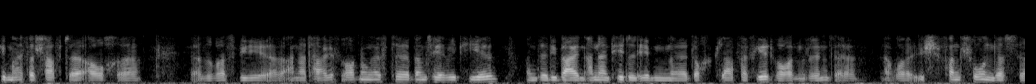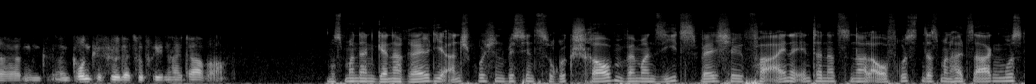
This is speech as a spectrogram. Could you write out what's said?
die Meisterschaft äh, auch äh, ja, sowas wie äh, an der Tagesordnung ist äh, beim THW Kiel und äh, die beiden anderen Titel eben äh, doch klar verfehlt worden sind. Äh, aber ich fand schon, dass äh, ein Grundgefühl der Zufriedenheit da war. Muss man dann generell die Ansprüche ein bisschen zurückschrauben, wenn man sieht, welche Vereine international aufrüsten, dass man halt sagen muss,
